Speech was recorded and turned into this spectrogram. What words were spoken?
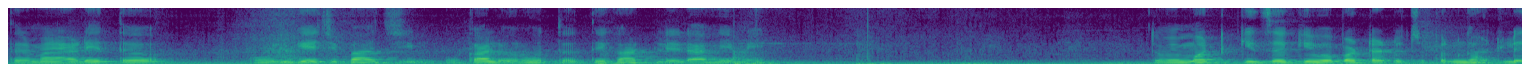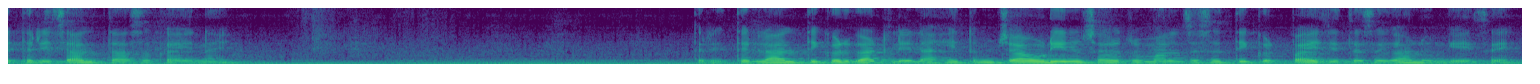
तर माझ्याकडे इथं हुलग्याची भाजी घालून होतं ते घातलेलं आहे मी. तुम्ही मटकीचं किंवा बटाटोचं पण घातले तरी चालतं असं काही नाही. तर इथं लाल तिखट घातलेलं आहे. तुमच्या आवडीनुसार तुम्हाला जसं तिखट पाहिजे तसं घालून घ्यायचं आहे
